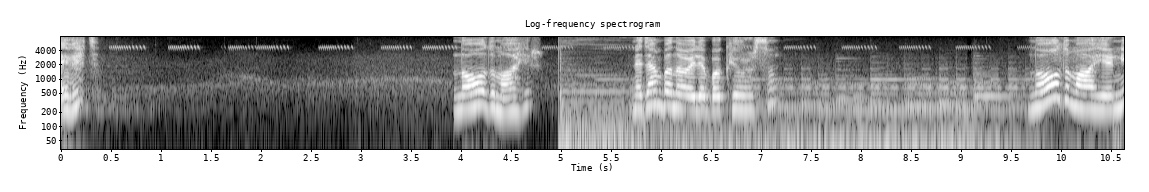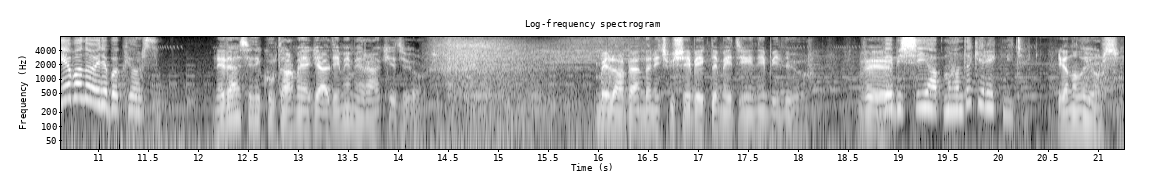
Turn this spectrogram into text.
Evet. Ne oldu Mahir? Neden bana öyle bakıyorsun? Ne oldu Mahir? Niye bana öyle bakıyorsun? neden seni kurtarmaya geldiğimi merak ediyordum. Bela benden hiçbir şey beklemediğini biliyorum. Ve, Ve bir şey yapman da gerekmeyecek. yanılıyorsun.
